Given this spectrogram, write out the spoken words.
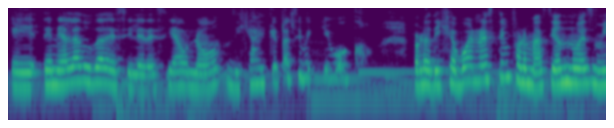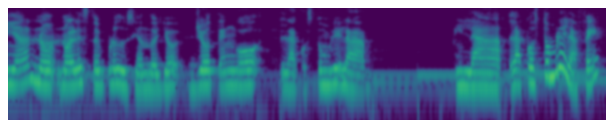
eh, tenía la duda de si le decía o no. Dije, ay, ¿qué tal si me equivoco? Pero dije, bueno, esta información no es mía, no, no la estoy produciendo yo. Yo tengo la costumbre y la, y la, la costumbre y la fe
